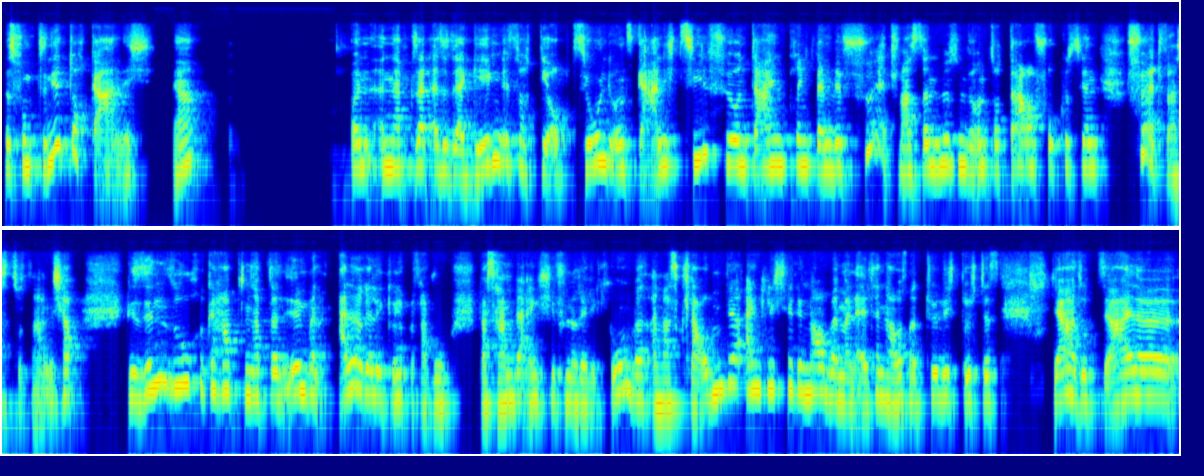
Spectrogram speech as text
Das funktioniert doch gar nicht, ja. Und, und habe gesagt, also dagegen ist doch die Option, die uns gar nicht zielführend dahin bringt, wenn wir für etwas sind, müssen wir uns doch darauf fokussieren, für etwas zu sein. Ich habe die Sinnsuche gehabt und habe dann irgendwann alle Religionen gefragt, wo, was haben wir eigentlich hier für eine Religion? Was, an was glauben wir eigentlich hier genau? Weil mein Elternhaus natürlich durch das ja soziale,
